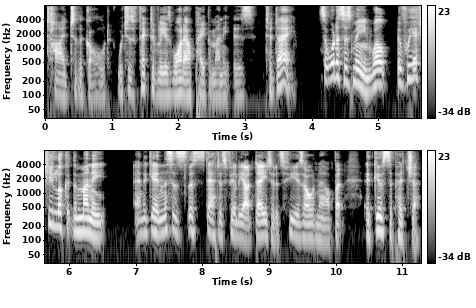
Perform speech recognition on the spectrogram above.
tied to the gold, which is effectively is what our paper money is today. So what does this mean? Well, if we actually look at the money, and again, this is this stat is fairly outdated, it's a few years old now, but it gives the picture.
